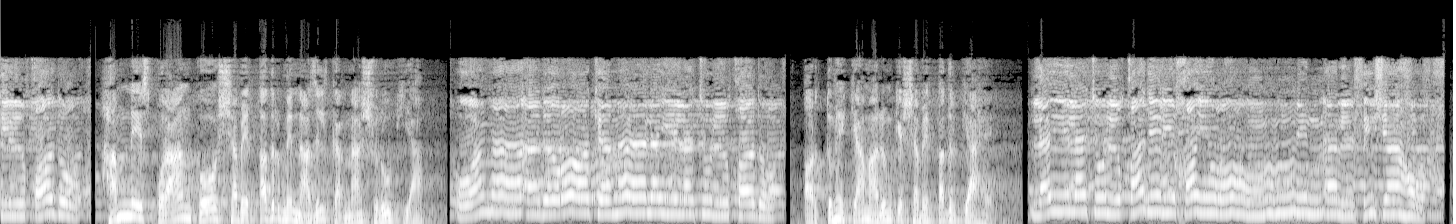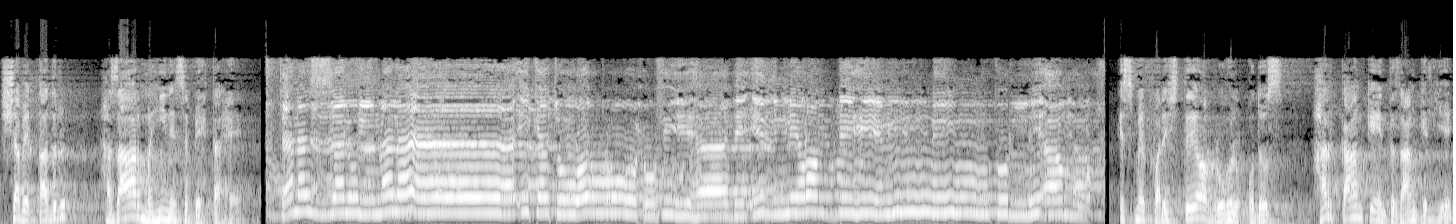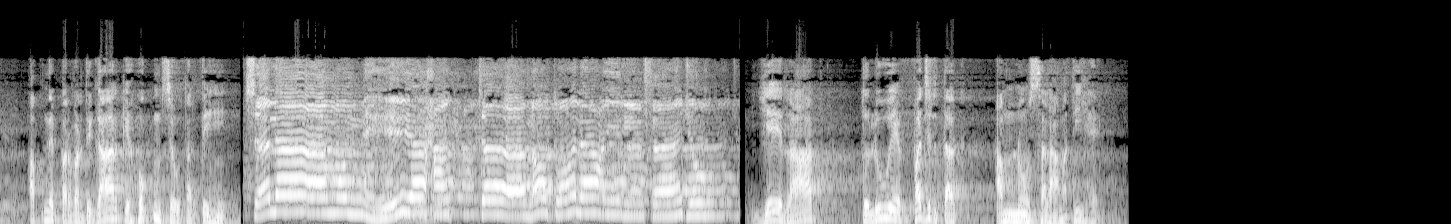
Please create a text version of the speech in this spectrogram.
القدر. ہم نے اس قرآن کو شب قدر میں نازل کرنا شروع کیا۔ وما أدراك ما ليلة القدر. اور تمہیں کیا معلوم کہ شب قدر کیا ہے؟ ليلة القدر خير من ألف شهر. شب قدر ہزار مہینے سے بہتر ہے۔ تنزل الملائكة والروح فيها بإذن ربهم من كل أمر. اس میں فرشتے اور روح القدس ہر کام کے انتظام کے لیے اپنے پروردگار کے حکم سے اترتے ہیں۔ سلام هي حتى مطلع الفجر. یہ رات طلوع فجر تک امن و سلامتی ہے۔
